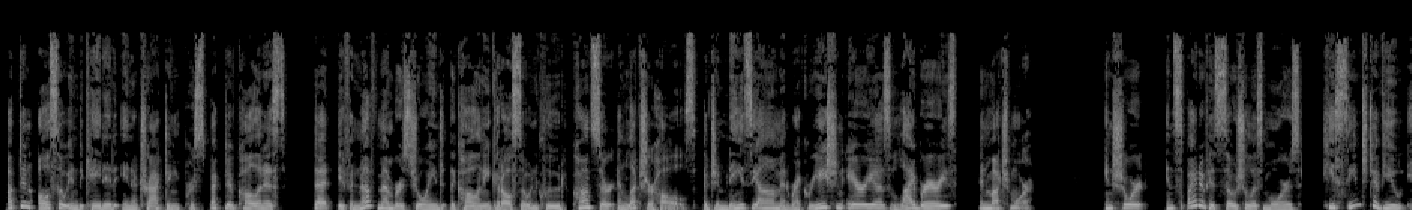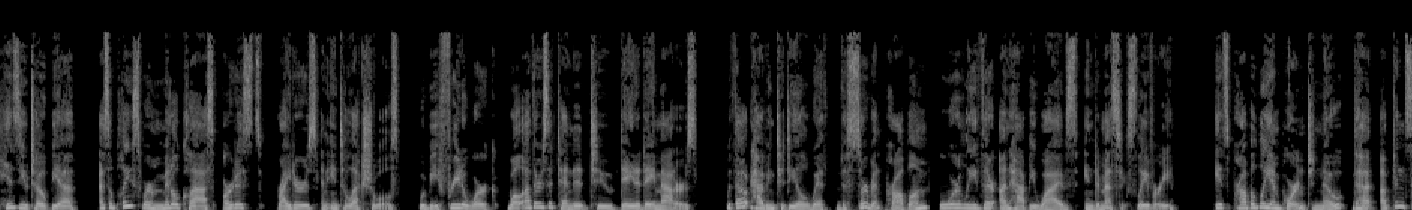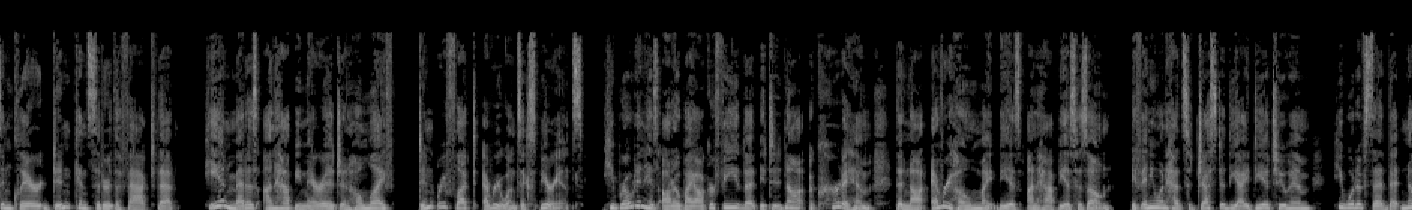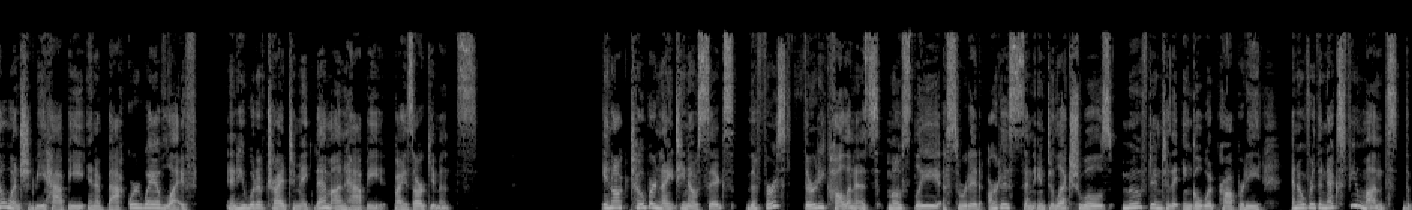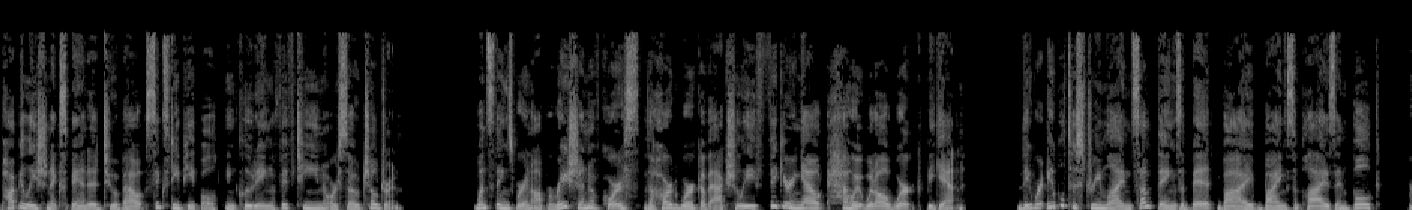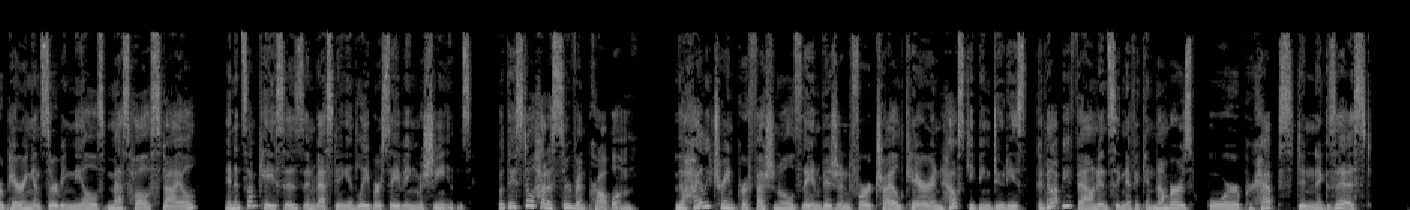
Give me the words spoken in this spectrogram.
Upton also indicated in attracting prospective colonists that if enough members joined, the colony could also include concert and lecture halls, a gymnasium and recreation areas, libraries, and much more. In short, in spite of his socialist mores, he seemed to view his utopia as a place where middle class artists, writers, and intellectuals would be free to work while others attended to day to day matters without having to deal with the servant problem or leave their unhappy wives in domestic slavery. It's probably important to note that Upton Sinclair didn't consider the fact that he and Meta's unhappy marriage and home life didn't reflect everyone's experience. He wrote in his autobiography that it did not occur to him that not every home might be as unhappy as his own. If anyone had suggested the idea to him, he would have said that no one should be happy in a backward way of life, and he would have tried to make them unhappy by his arguments. In October 1906, the first 30 colonists, mostly assorted artists and intellectuals, moved into the Englewood property, and over the next few months, the population expanded to about 60 people, including 15 or so children. Once things were in operation, of course, the hard work of actually figuring out how it would all work began. They were able to streamline some things a bit by buying supplies in bulk, preparing and serving meals mess hall style, and in some cases investing in labor saving machines. But they still had a servant problem, the highly trained professionals they envisioned for childcare and housekeeping duties could not be found in significant numbers or perhaps didn't exist.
